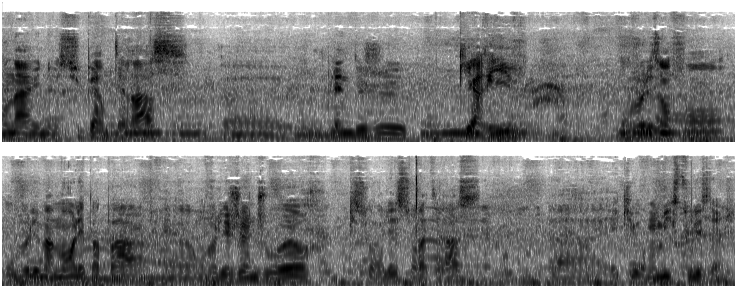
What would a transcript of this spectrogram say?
on a une superbe terrasse, euh, une plaine de jeux qui arrive. On veut les enfants, on veut les mamans, les papas, on veut les jeunes joueurs qui soient allés sur la terrasse et qu'on mixe tous les âges.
